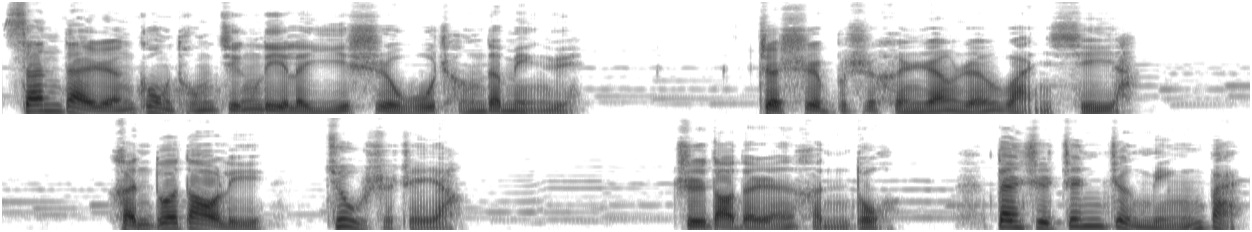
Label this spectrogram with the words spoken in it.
三代人共同经历了一事无成的命运，这是不是很让人惋惜呀？很多道理就是这样，知道的人很多，但是真正明白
